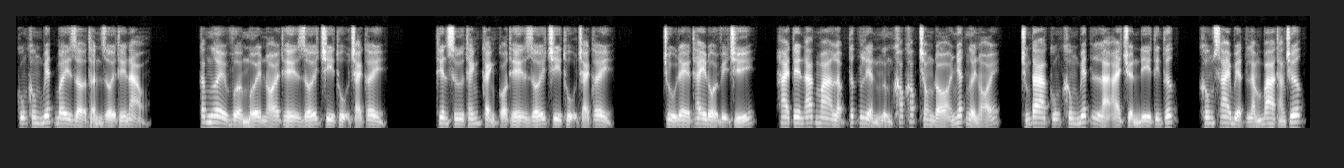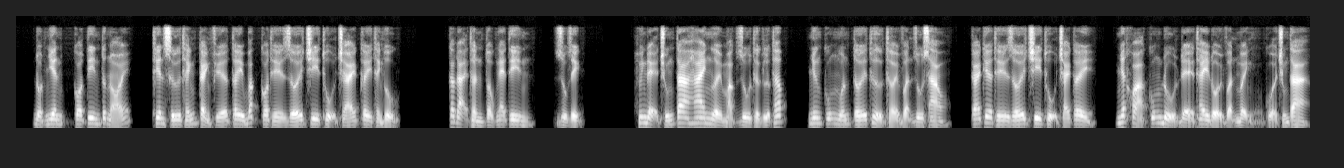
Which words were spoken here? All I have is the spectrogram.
cũng không biết bây giờ thần giới thế nào. Các ngươi vừa mới nói thế giới chi thụ trái cây. Thiên sứ thánh cảnh có thế giới chi thụ trái cây. Chủ đề thay đổi vị trí hai tên ác ma lập tức liền ngừng khóc khóc trong đó nhất người nói, chúng ta cũng không biết là ai truyền đi tin tức, không sai biệt lắm ba tháng trước, đột nhiên có tin tức nói, thiên sứ thánh cảnh phía tây bắc có thế giới chi thụ trái cây thành thụ các đại thần tộc nghe tin dục dịch. Huynh đệ chúng ta hai người mặc dù thực lực thấp, nhưng cũng muốn tới thử thời vận dù sao, cái kia thế giới chi thụ trái cây, nhất khỏa cũng đủ để thay đổi vận mệnh của chúng ta.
